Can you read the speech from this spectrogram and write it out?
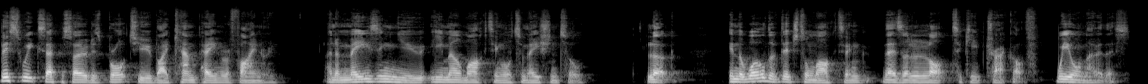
This week's episode is brought to you by Campaign Refinery, an amazing new email marketing automation tool. Look, in the world of digital marketing, there's a lot to keep track of. We all know this.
